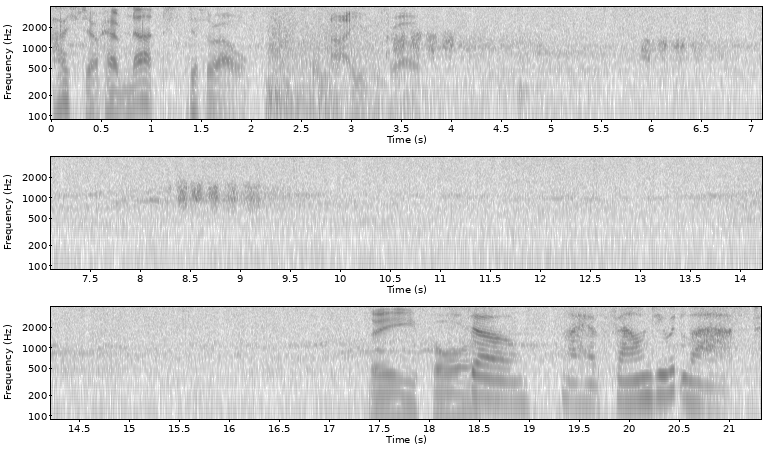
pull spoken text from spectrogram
I still have nuts to throw. Or not even throw. Three, four. So, I have found you at last.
